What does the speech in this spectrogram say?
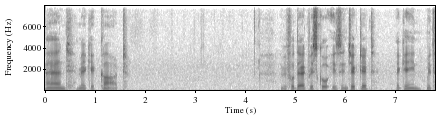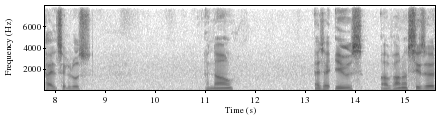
and make a cut before that visco is injected again methyl cellulose and now as I use a Vannas scissor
